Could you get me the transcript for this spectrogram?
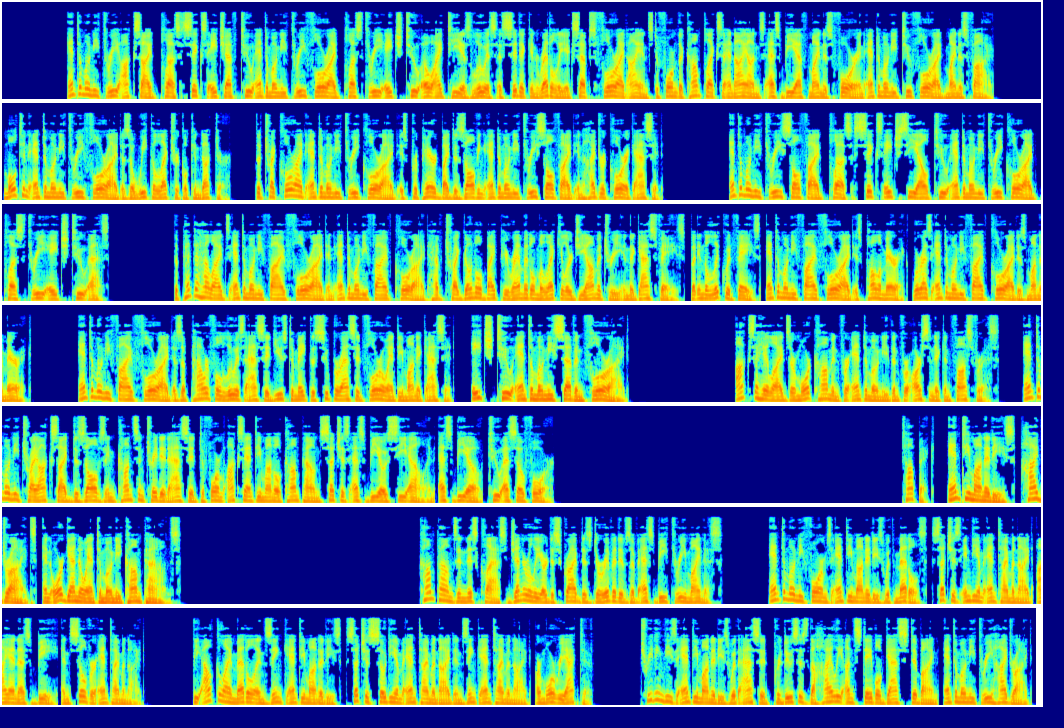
Antimony 3 oxide plus 6HF2 Antimony 3 fluoride plus 3H2OIT is Lewis acidic and readily accepts fluoride ions to form the complex anions SBF-4 and antimony 2 fluoride 5. Molten antimony 3 fluoride is a weak electrical conductor. The trichloride antimony 3 chloride is prepared by dissolving antimony 3 sulfide in hydrochloric acid Antimony 3 sulfide plus 6HCl2 Antimony 3 chloride plus 3H2S The pentahalides antimony 5 fluoride and antimony 5 chloride have trigonal bipyramidal molecular geometry in the gas phase, but in the liquid phase, antimony 5 fluoride is polymeric, whereas antimony 5 chloride is monomeric. Antimony 5 fluoride is a powerful Lewis acid used to make the superacid fluoroantimonic acid H2 antimony 7 fluoride. Oxyhalides are more common for antimony than for arsenic and phosphorus. Antimony trioxide dissolves in concentrated acid to form oxyantimonal compounds such as SbOCl and SbO 2SO4. Topic: Antimonides, hydrides, and organoantimony compounds. Compounds in this class generally are described as derivatives of Sb3-. Antimony forms antimonides with metals, such as indium antimonide and silver antimonide. The alkali metal and zinc antimonides, such as sodium antimonide and zinc antimonide, are more reactive. Treating these antimonides with acid produces the highly unstable gas stibine, antimony 3 hydride,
